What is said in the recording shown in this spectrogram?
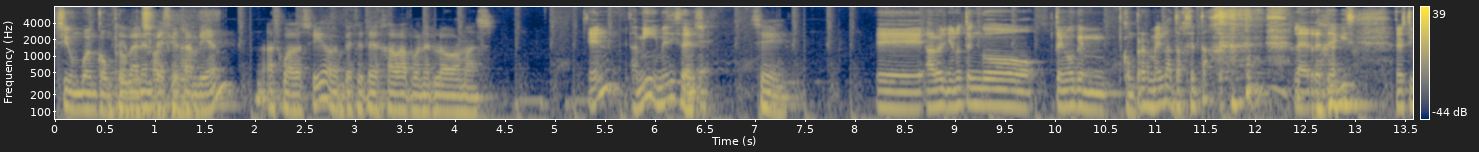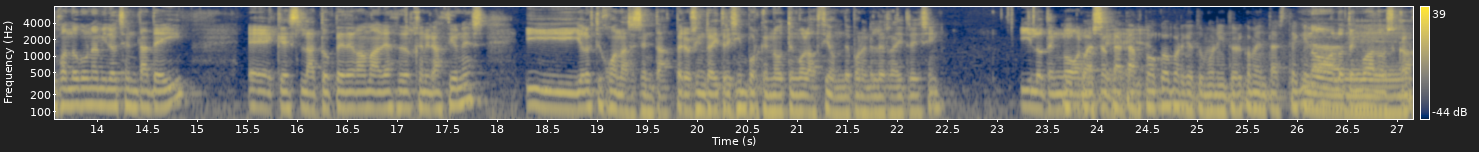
Sí, un buen compromiso. en PC también? ¿Has jugado así o en PC te dejaba ponerlo a más? ¿En? ¿A mí? ¿Me dices? Sí. Eh, a ver, yo no tengo. Tengo que comprarme la tarjeta, la RTX. Estoy jugando con una 1080 Ti, eh, que es la tope de gama de hace dos generaciones. Y yo lo estoy jugando a 60, pero sin ray tracing porque no tengo la opción de ponerle ray tracing. Y lo tengo. a 4K tampoco, porque tu monitor comentaste que. No, lo tengo a 2K.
